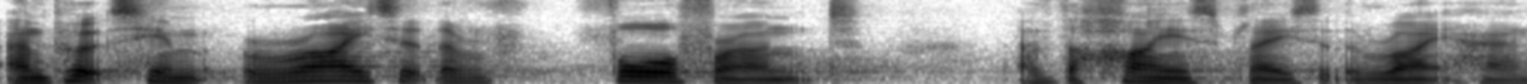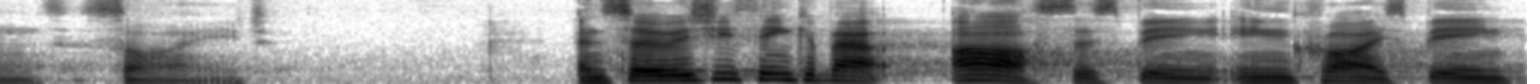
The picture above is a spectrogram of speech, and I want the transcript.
and puts him right at the forefront of the highest place at the right hand side. And so, as you think about us as being in Christ, being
